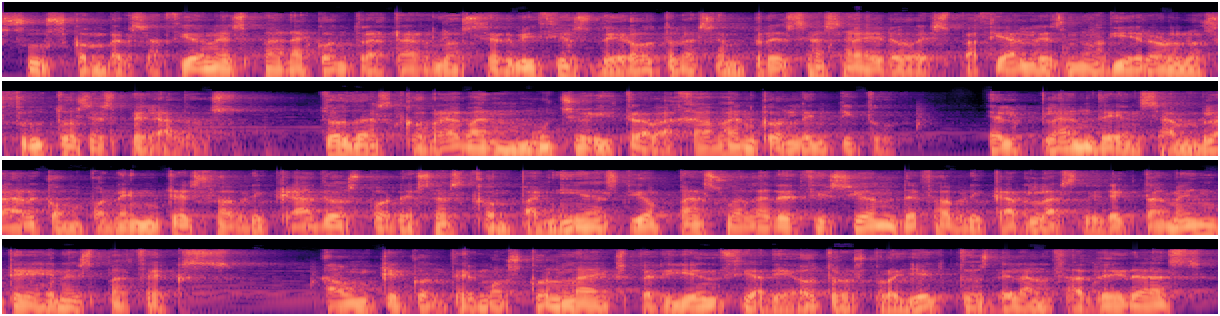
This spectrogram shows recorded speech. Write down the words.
Sus conversaciones para contratar los servicios de otras empresas aeroespaciales no dieron los frutos esperados. Todas cobraban mucho y trabajaban con lentitud. El plan de ensamblar componentes fabricados por esas compañías dio paso a la decisión de fabricarlas directamente en SpaceX. Aunque contemos con la experiencia de otros proyectos de lanzaderas,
